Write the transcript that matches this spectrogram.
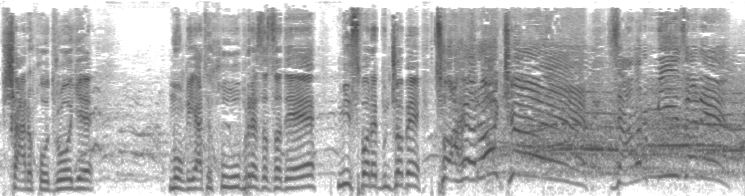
شهر خودرو یه موقعیت خوب رضا زاده. میسپاره اونجا به طاهران که رو می‌زنه.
